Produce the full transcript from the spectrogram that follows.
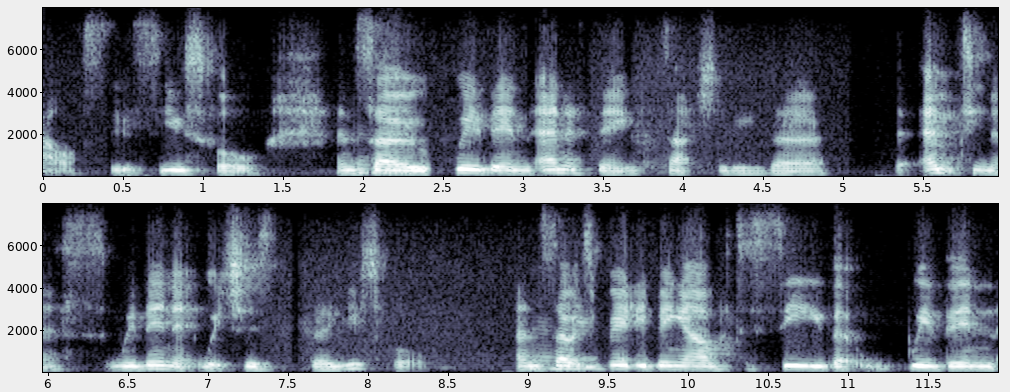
house is useful. And so within anything it's actually the the emptiness within it which is the useful and so it's mm-hmm. really being able to see that within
